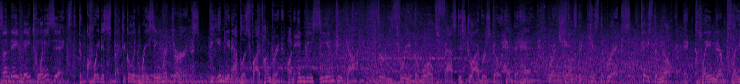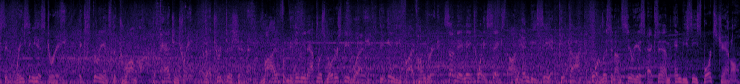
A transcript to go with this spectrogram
Sunday, May 26th, the greatest spectacle in racing returns. The Indianapolis 500 on NBC and Peacock. 33 of the world's fastest drivers go head to head for a chance to kiss the bricks, taste the milk, and claim their place in racing history. Experience the drama, the pageantry, the tradition. Live from the Indianapolis Motor Speedway, the Indy 500, Sunday, May 26th on NBC and Peacock, or listen on Sirius XM NBC Sports Channel.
